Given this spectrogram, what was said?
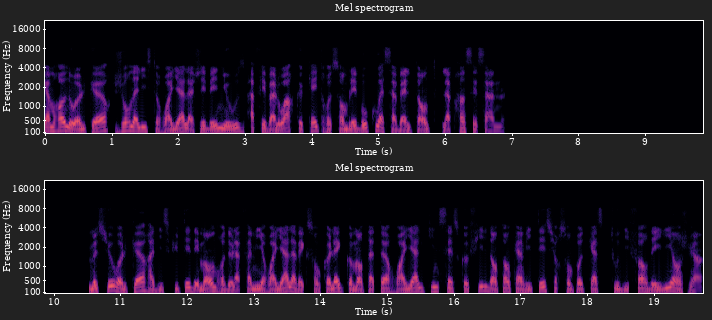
Cameron Walker, journaliste royal à GB News, a fait valoir que Kate ressemblait beaucoup à sa belle-tante, la princesse Anne. Monsieur Walker a discuté des membres de la famille royale avec son collègue commentateur royal Kinsey Schofield en tant qu'invité sur son podcast To for Daily en juin.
